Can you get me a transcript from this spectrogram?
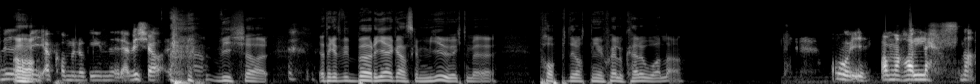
vi, Ja. Jag kommer nog in i det. Vi kör. Ja. Vi kör. Jag tänker att vi börjar ganska mjukt med popdrottningen själv, Carola. Oj, ja, man har ledsnat.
